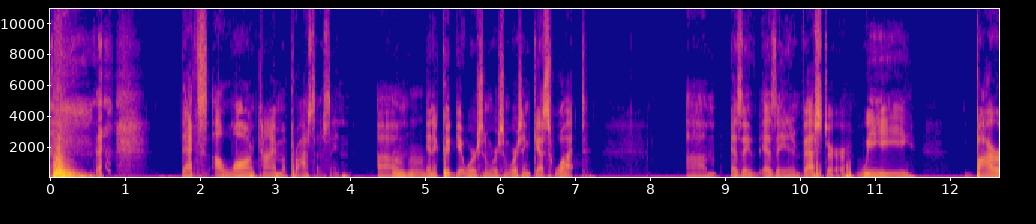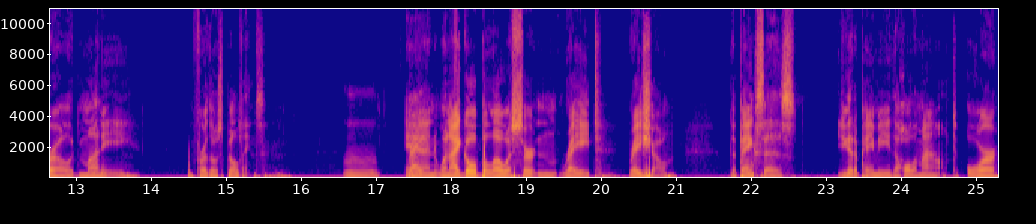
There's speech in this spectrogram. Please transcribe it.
that's a long time of processing. Um, Mm-hmm. And it could get worse and worse and worse. And guess what? Um, as a as an investor, we borrowed money for those buildings. Mm, right. And when I go below a certain rate ratio, the bank says, you got to pay me the whole amount. Or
